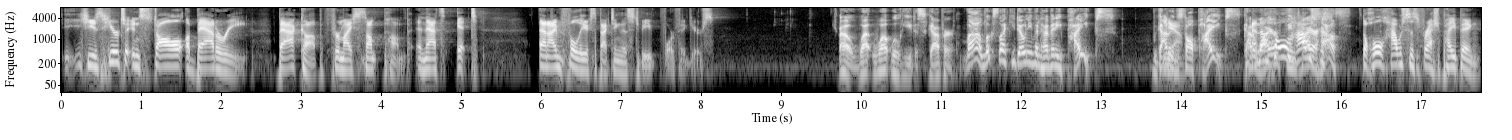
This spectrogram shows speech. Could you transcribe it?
he's here to install a battery backup for my sump pump and that's it. And I'm fully expecting this to be four figures. Oh, what what will he discover? Wow, it looks like you don't even have any pipes. We got to Yeah. install pipes. Got to the wire up whole the entire house, house. Is, the whole house is fresh piping.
